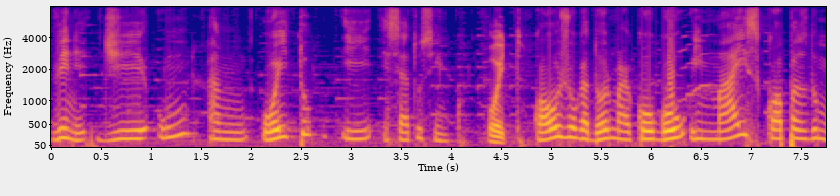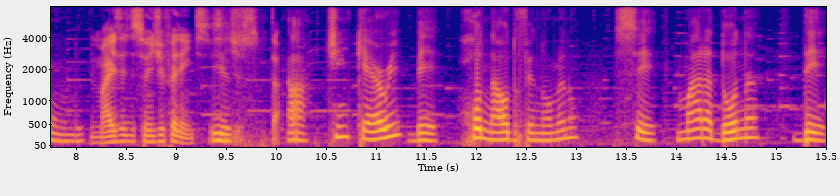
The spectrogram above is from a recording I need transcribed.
Vini, de 1 a 8 e exceto 5. Oito. Qual jogador marcou gol em mais Copas do Mundo? Em Mais edições diferentes. Isso. Tá. A. Tim Carey. B. Ronaldo Fenômeno. C. Maradona. D.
